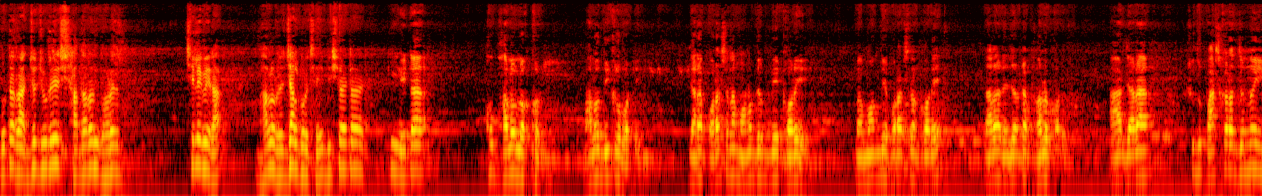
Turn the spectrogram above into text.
গোটা রাজ্য জুড়ে সাধারণ ঘরের ছেলেমেয়েরা ভালো রেজাল্ট করেছে, এই বিষয়টা কি? এটা খুব ভালো লক্ষণ, ভালো দিকও বটে। যারা পড়াশোনা মনোযোগ দিয়ে করে বা মন দিয়ে পড়াশোনা করে, তারা রেজাল্টটা ভালো করে। আর যারা শুধু পাশ করার জন্যই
